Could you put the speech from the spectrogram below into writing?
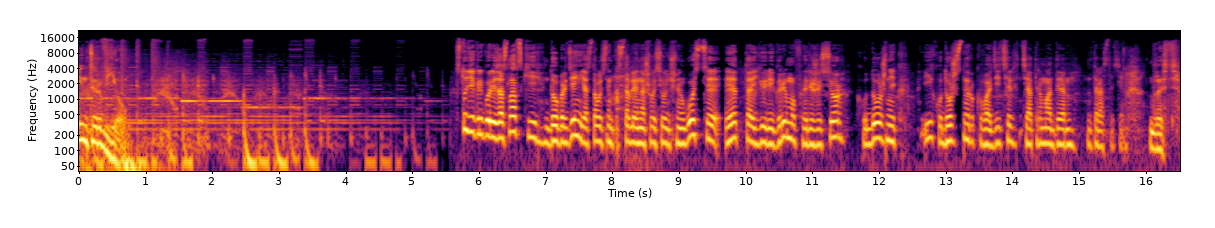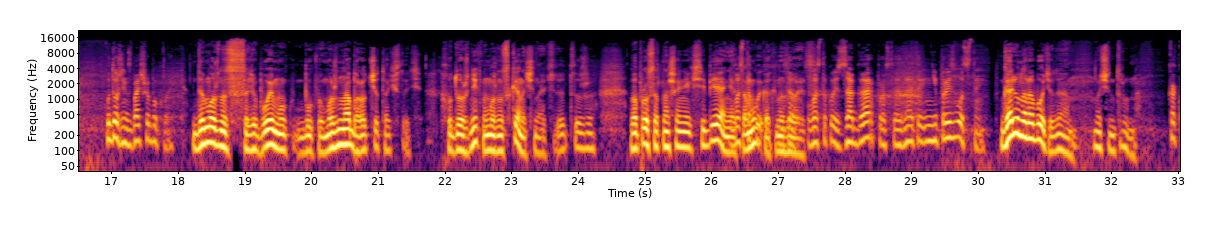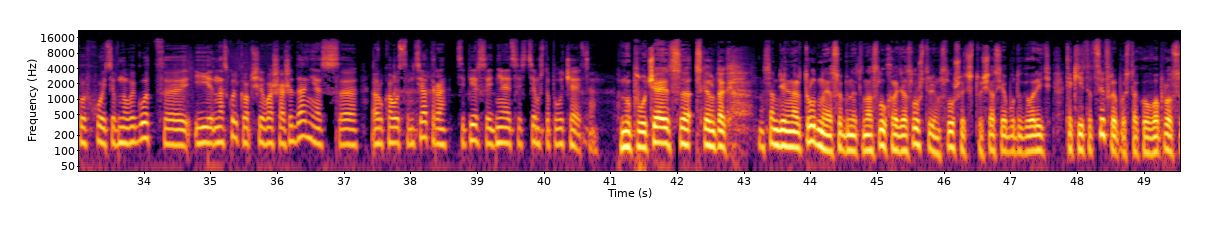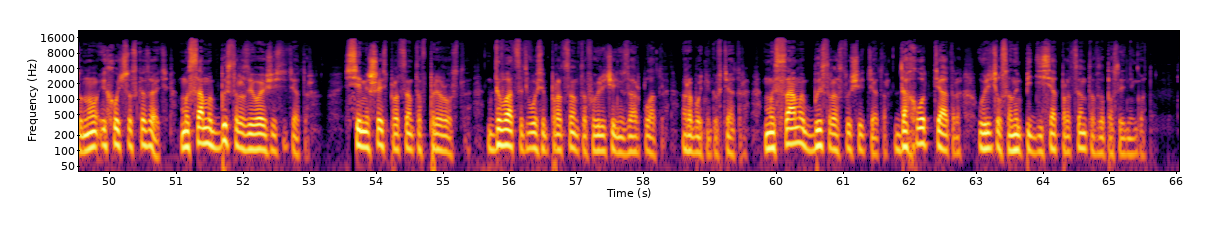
Интервью. В студии Григорий Заславский. Добрый день. Я с удовольствием представляю нашего сегодняшнего гостя. Это Юрий Грымов, режиссер, художник и художественный руководитель театра «Модерн». Здравствуйте. Здрасте. Художник с большой буквы. Да можно с любой буквы, можно наоборот читать, кстати. Художник, ну можно с К начинать. Это же вопрос отношения к себе, а не к тому, такой, как называется. Да, у вас такой загар просто, ну это не производственный. Горю на работе, да, очень трудно. Как вы входите в Новый год э, и насколько вообще ваши ожидания с э, руководством театра теперь соединяются с тем, что получается? Ну, получается, скажем так, на самом деле, наверное, трудно, и особенно это на слух радиослушателям, слушать, что сейчас я буду говорить какие-то цифры после такого вопроса, но их хочется сказать. Мы самый быстро развивающийся театр. 7,6% прироста, 28% увеличения зарплаты работников театра. Мы самый быстро растущий театр. Доход театра увеличился на 50% за последний год.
